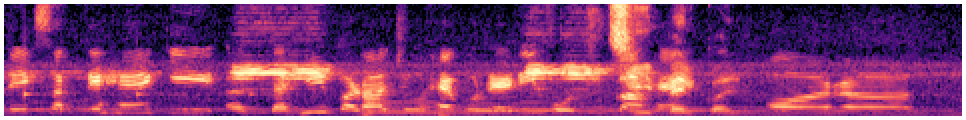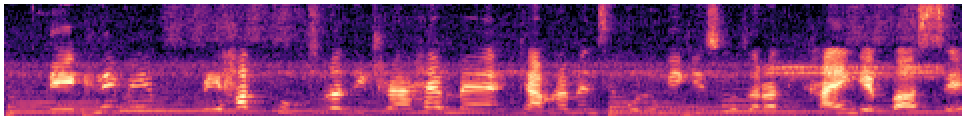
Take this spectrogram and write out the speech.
देख सकते हैं कि दही बड़ा जो है वो रेडी हो चुका जी है। और देखने में बेहद खूबसूरत दिख रहा है। मैं कैमरामैन से बोलूँगी कि इसको ज़रा दिखाएँगे पास से।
